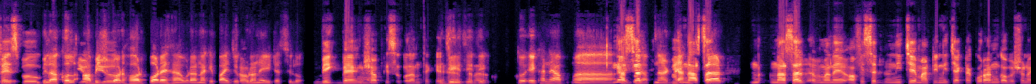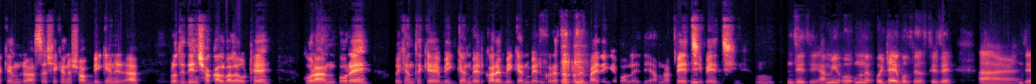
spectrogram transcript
Facebook, ব্ল্যাক হোল আবিষ্কার হওয়ার পরে হ্যাঁ, ওরা নাকি পায় যে কোরআনে এইটা ছিল। Big bang? সবকিছু কোরআন থেকে। জি, হ্যাঁ, জি, জি। তো এখানে আপনার নাসার ডাক্তার নাসার মানে অফিসের নিচে মাটির নিচে একটা কোরআন গবেষণা কেন্দ্র আছে। সেখানে সব বিজ্ঞানীরা প্রতিদিন সকালবেলা উঠে কোরআন পড়ে ওইখান থেকে বিজ্ঞান বের করে, বিজ্ঞান বের করে তারপরে বাইরে গিয়ে বলে যে আমরা পেয়েছি, পেয়েছি। হুম? জি, জি। আমি মানে ওইটাই বলতে চাচ্ছি যে, যে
